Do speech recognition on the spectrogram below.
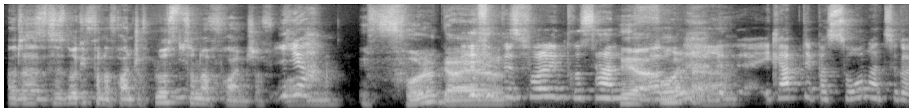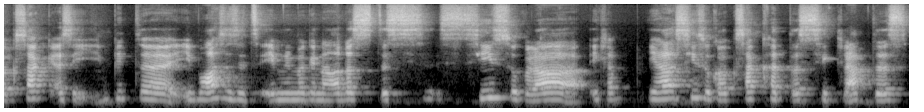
Also das heißt, es ist wirklich von der Freundschaft Plus zu einer Freundschaft Ja. Voll Ich geil. finde das voll interessant. Ja, und voll, ja. Ich glaube, die Person hat sogar gesagt, also ich, bitte, ich weiß es jetzt eben nicht mehr genau, dass, dass sie sogar, ich glaube, ja, sie sogar gesagt hat, dass sie glaubt, dass,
